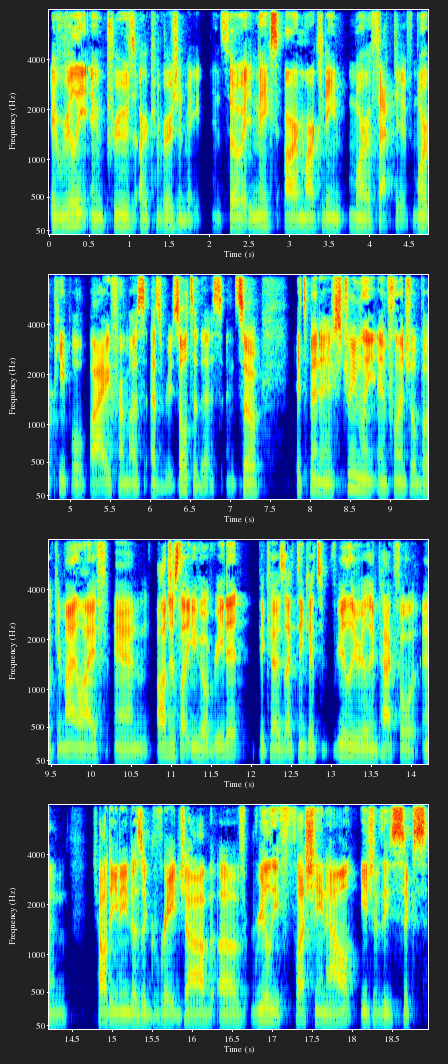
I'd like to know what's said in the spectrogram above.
it really improves our conversion rate. And so it makes our marketing more effective. More people buy from us as a result of this. And so it's been an extremely influential book in my life. And I'll just let you go read it because I think it's really, really impactful. And Cialdini does a great job of really fleshing out each of these six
